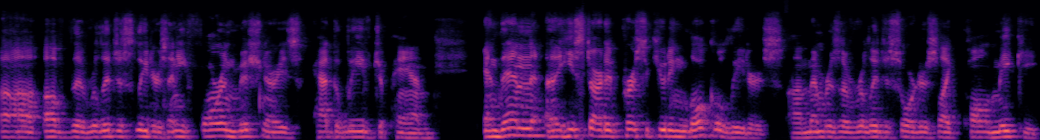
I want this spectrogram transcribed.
uh, of the religious leaders, any foreign missionaries, had to leave Japan. And then uh, he started persecuting local leaders, uh, members of religious orders like Paul Miki.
